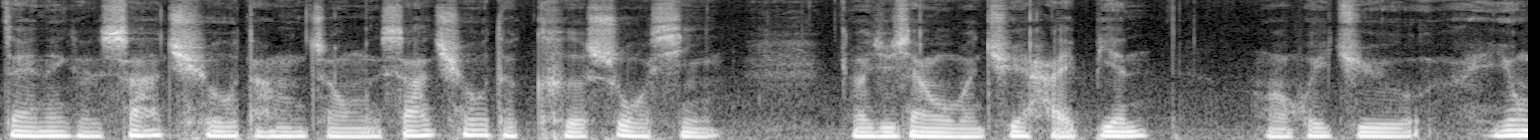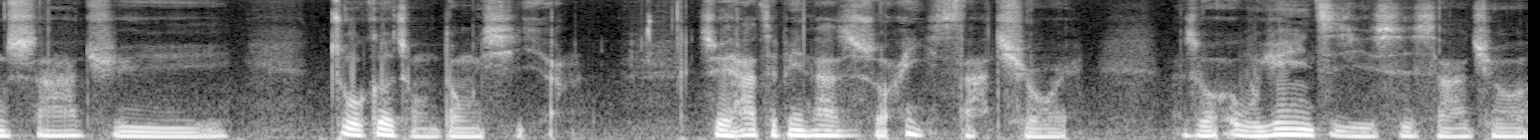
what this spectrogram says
在那个沙丘当中，沙丘的可塑性啊，就像我们去海边啊，会去用沙去做各种东西一样。所以他这边他是说，哎，沙丘，哎，他说我愿意自己是沙丘，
